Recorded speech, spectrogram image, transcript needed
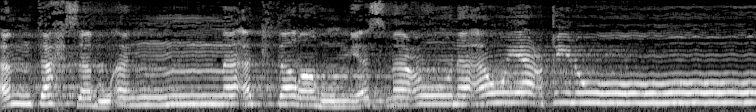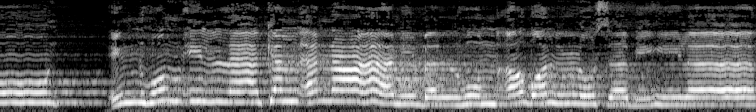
ام تحسب ان اکثرهم یسمعون او یعقلون این هم الا کالانعام بل هم اضل سبیلا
